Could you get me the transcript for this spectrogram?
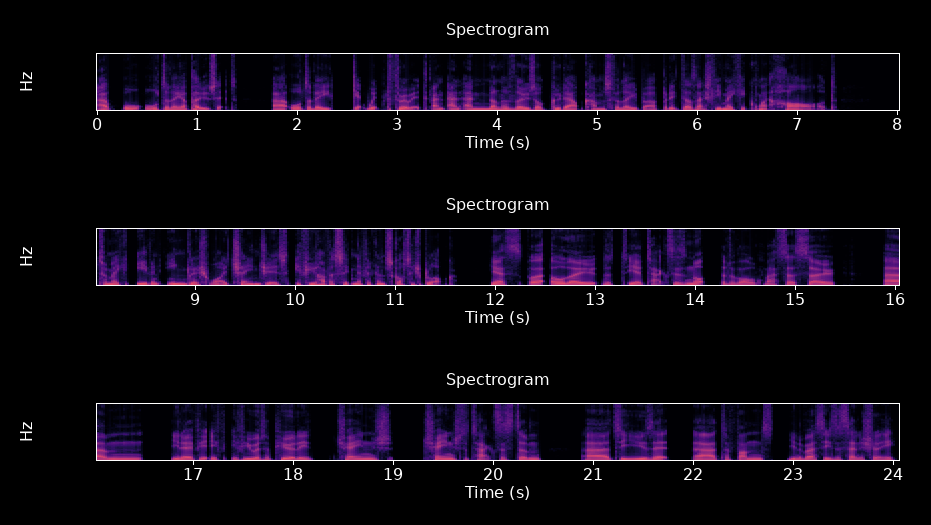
Uh, or, or do they oppose it? Uh, or do they get whipped through it? And, and, and none of those are good outcomes for Labour, but it does actually make it quite hard to make even English wide changes if you have a significant Scottish bloc. Yes, although the you know, tax is not a devolved matter, so um, you know if if if you were to purely change change the tax system uh, to use it uh, to fund universities, essentially,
